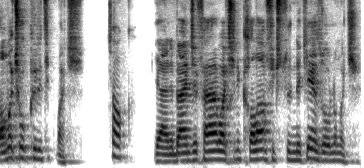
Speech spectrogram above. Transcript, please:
ama çok kritik maç. Çok. Yani bence Fenerbahçe'nin kalan fikstüründeki en zorlu maçı.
